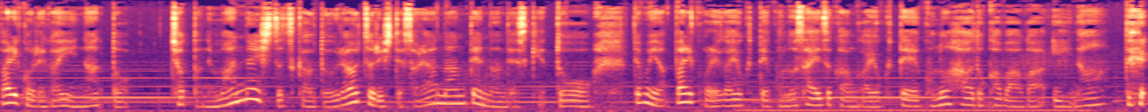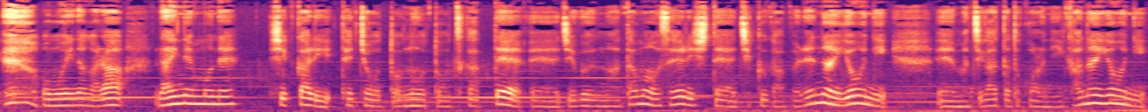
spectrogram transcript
ぱりこれがいいなとちょっとね万年筆使うと裏写りしてそれは難点なんですけどでもやっぱりこれが良くてこのサイズ感が良くてこのハードカバーがいいなって思いながら来年もねしっかり手帳とノートを使って、えー、自分の頭を整理して軸がぶれないように、えー、間違ったところに行かないように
